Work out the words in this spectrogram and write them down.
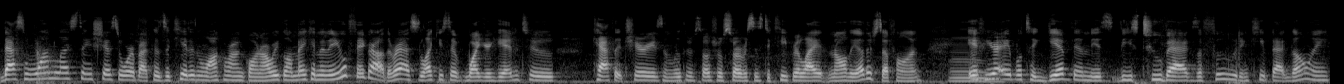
that's one less thing she has to worry about because the kid isn't walking around going, Are we going to make it? And then you'll figure out the rest. Like you said, while you're getting to Catholic Charities and Lutheran Social Services to keep your light and all the other stuff on, if you're able to give them these, these two bags of food and keep that going,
